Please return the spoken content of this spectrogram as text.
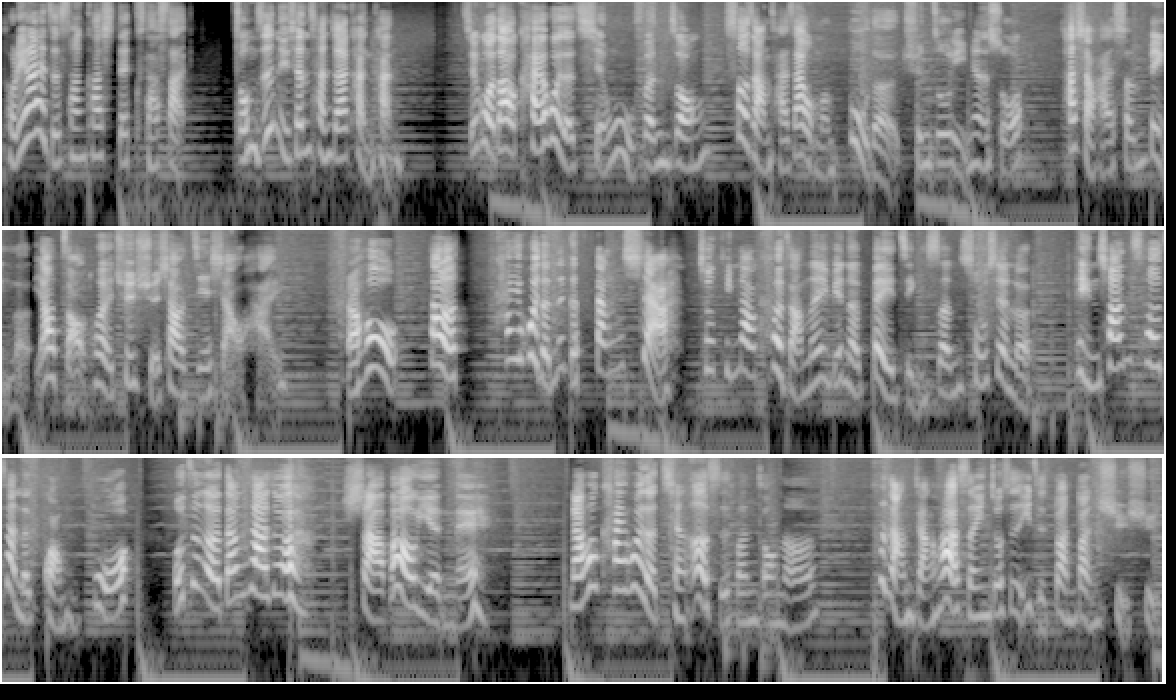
とりあえず参加してください。总之你先参加看看。结果到开会的前五分钟，社长才在我们部的群组里面说他小孩生病了，要早退去学校接小孩。然后到了开会的那个当下，就听到课长那边的背景声出现了品川车站的广播，我整个当下就傻爆眼呢。然后开会的前二十分钟呢， 课长讲话的声音就是一直断断续续的。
